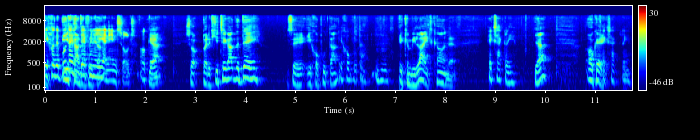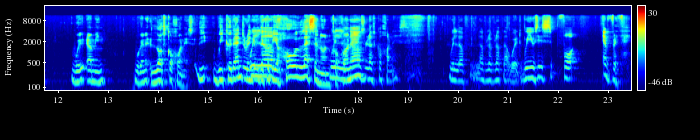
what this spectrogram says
hijo de puta is de definitely puta. an insult, okay? Yeah. So, but if you take out the day, say hijo puta, Hijo puta. Mhm. it can be light, can't it? Exactly, Yeah. Okay. exactly. We, I mean, we're gonna los cojones. The, we could enter into. We there could be a whole lesson on We cojones. love los cojones. We love, love, love, love that word. We use this for everything.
